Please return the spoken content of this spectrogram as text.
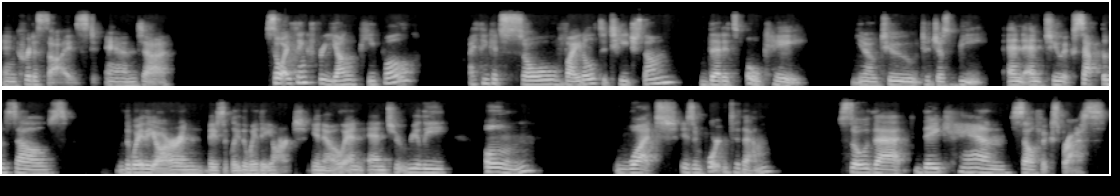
and criticized. And uh, so I think for young people, I think it's so vital to teach them that it's okay, you know, to to just be and and to accept themselves the way they are and basically the way they aren't you know and and to really own what is important to them so that they can self-express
